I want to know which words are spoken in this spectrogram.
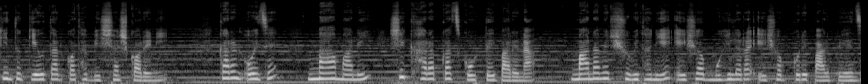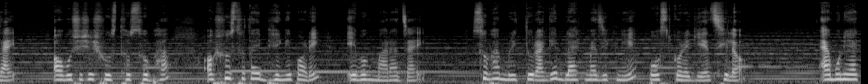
কিন্তু কেউ তার কথা বিশ্বাস করেনি। কারণ ওই যে, মা মানেই সে খারাপ কাজ করতেই পারে না। মা নামের সুবিধা নিয়ে এইসব মহিলারা এইসব করে পার পেয়ে যায়। অবশেষে সুস্থ সুভা অসুস্থতায় ভেঙে পড়ে এবং মারা যায়। সুভা মৃত্যুর আগে ব্ল্যাক ম্যাজিক নিয়ে পোস্ট করে গিয়েছিল। এমনই এক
